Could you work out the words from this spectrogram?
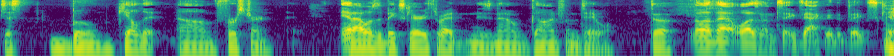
just boom, killed it um, first turn. Yep. That was a big scary threat and is now gone from the table. So, Well, that wasn't exactly the big scary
